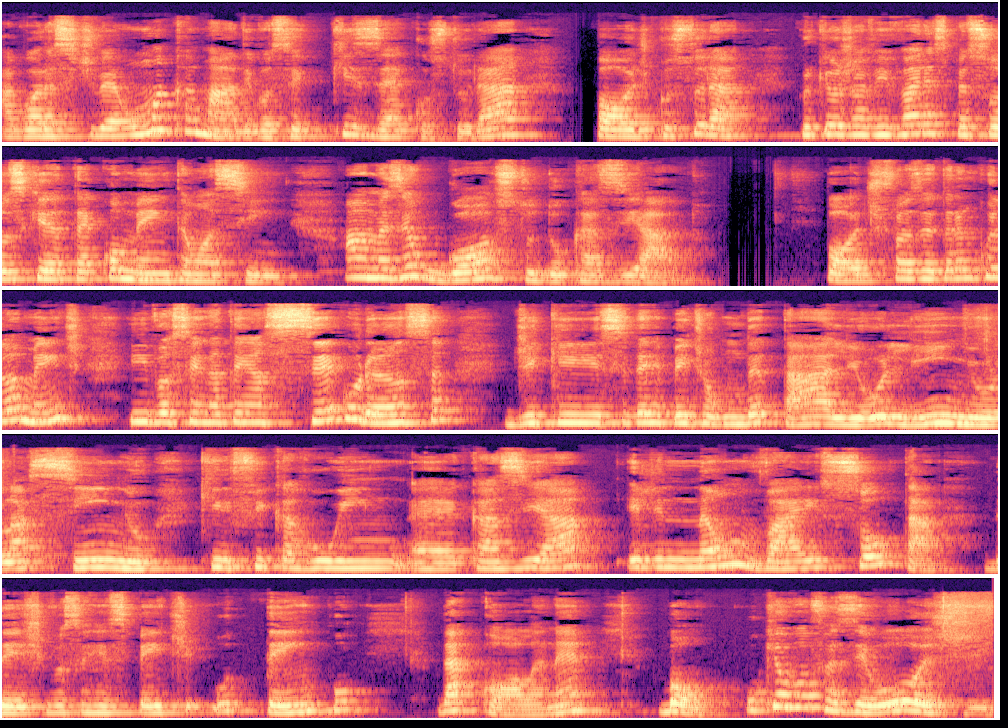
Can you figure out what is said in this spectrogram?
Agora, se tiver uma camada e você quiser costurar, pode costurar. Porque eu já vi várias pessoas que até comentam assim: ah, mas eu gosto do caseado. Pode fazer tranquilamente e você ainda tem a segurança de que, se de repente algum detalhe, olhinho, lacinho que fica ruim é, casear, ele não vai soltar, desde que você respeite o tempo da cola, né? Bom, o que eu vou fazer hoje,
